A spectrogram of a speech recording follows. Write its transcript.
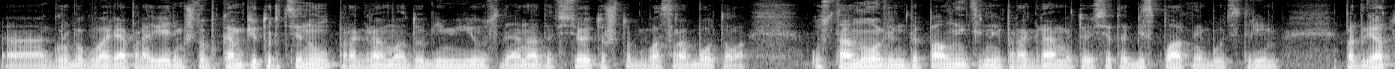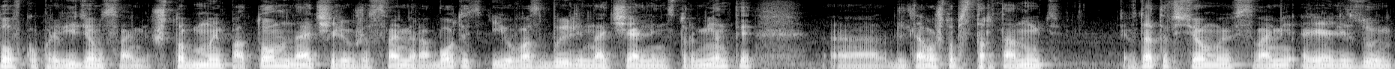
грубо говоря, проверим, чтобы компьютер тянул программу Adobe Muse, да, надо все это, чтобы у вас работало. Установим дополнительные программы, то есть это бесплатный будет стрим. Подготовку проведем с вами, чтобы мы потом начали уже с вами работать, и у вас были начальные инструменты а, для того, чтобы стартануть. Вот это все мы с вами реализуем.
